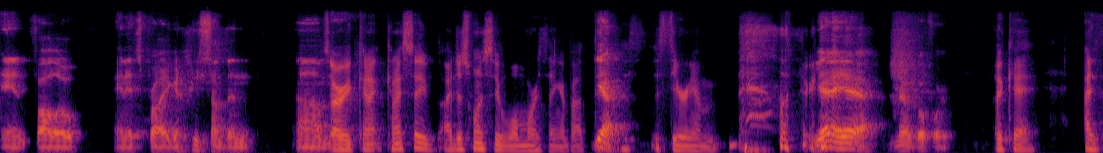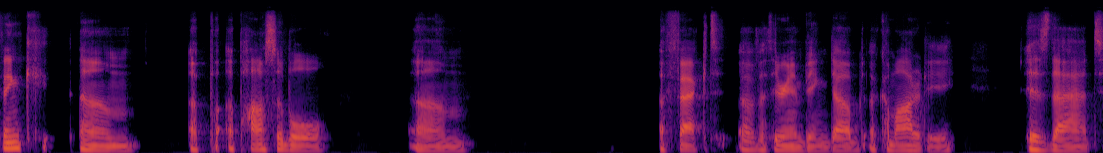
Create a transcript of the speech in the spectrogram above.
and follow and it's probably going to be something. Um, Sorry, can I can I say? I just want to say one more thing about the, yeah Ethereum. yeah, yeah, no, go for it. Okay, I think um, a a possible um, effect of Ethereum being dubbed a commodity is that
